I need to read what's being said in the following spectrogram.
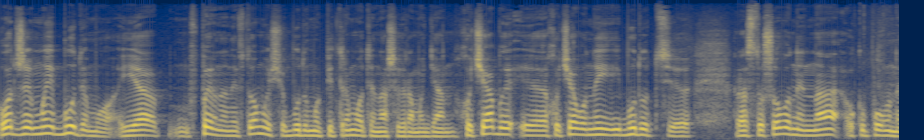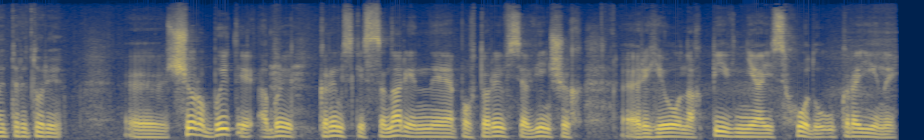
Отже, ми будемо, я впевнений в тому, що будемо підтримувати наших громадян, хоча б, е, хоча вони і будуть е, розташовані на окупованій території. Е, Що робити, аби кримський сценарій не повторився в інших е, регіонах півдня і сходу України?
